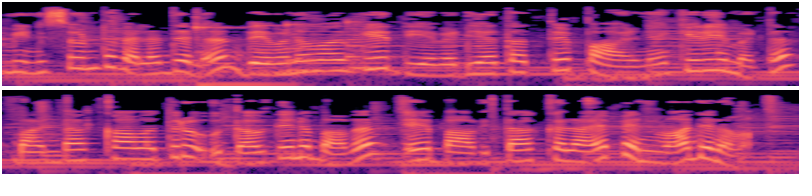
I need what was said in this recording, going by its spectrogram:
මිනිසුන්ට වැළඳෙන දෙවන වර්ගේ දියවැඩිය තත්ත්වය පාලනය කිරීමට බණ්ඩක්කා වතුර උදව් දෙන බව ඒ භාවිතා කළ අය පෙන්වා දෙනවා.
